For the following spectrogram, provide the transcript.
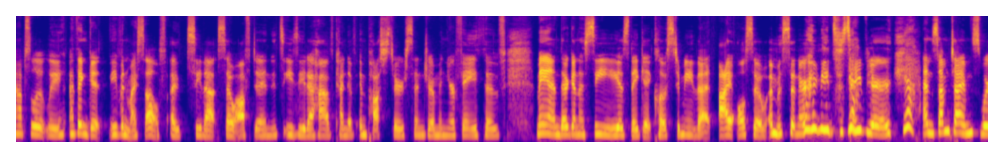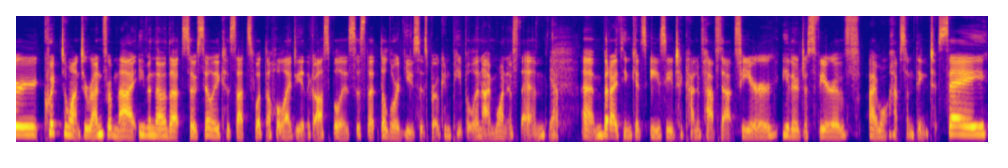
absolutely. I think it, even myself, I see that so often. It's easy to have kind of imposter syndrome in your faith of, man, they're going to see as they get close to me that I also am a sinner who needs a savior. Yeah. And sometimes we're quick to want to run from that, even though that's so silly because that's what the whole idea of the gospel is, is that the Lord uses broken people and I'm one of them. Yep. Um, but I think it's easy to kind of have that fear, either just fear of I won't have something to say,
